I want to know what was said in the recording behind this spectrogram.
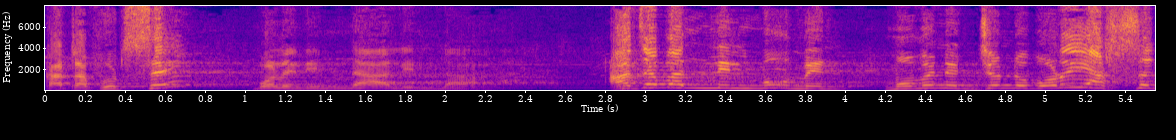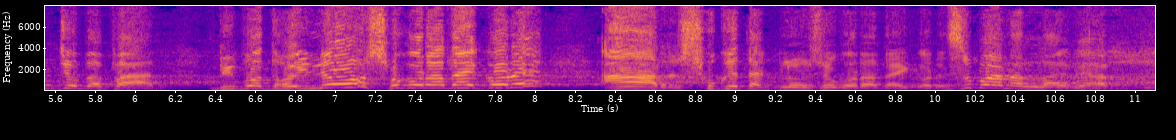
কাটা ফুটছে বলেন ইন্না আলিল্লাহ আজাবান্নিল মুমিন। মুমিনের জন্য বড়ই আশ্চর্য ব্যাপার। বিপদ হইলেও শকর আদায় করে, আর সুখে থাকলেও শকর আদায় করে। সুবহানাল্লাহ বিহামদি।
